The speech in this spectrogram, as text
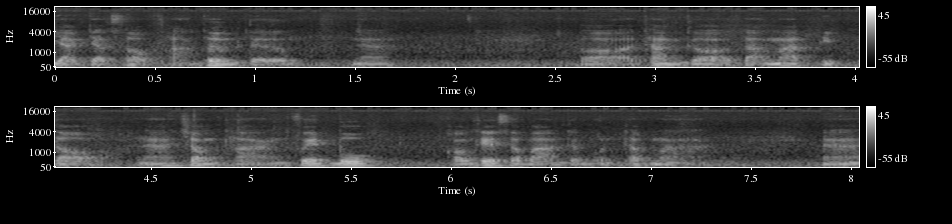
อยากจะสอบถามเพิ่มเติมนะก็ท่านก็สามารถติดต่อนะช่องทาง Facebook ของเทศบาลตำบลทับมาอ่า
